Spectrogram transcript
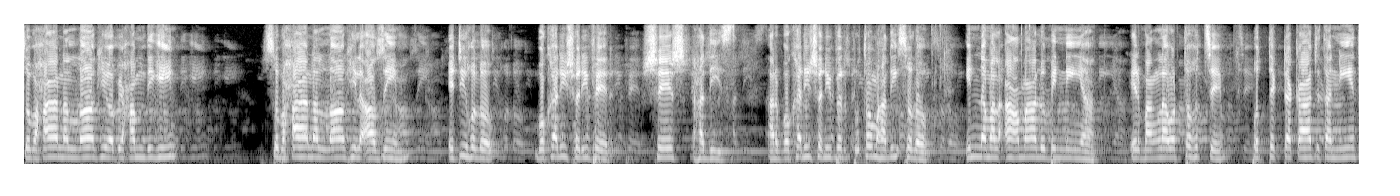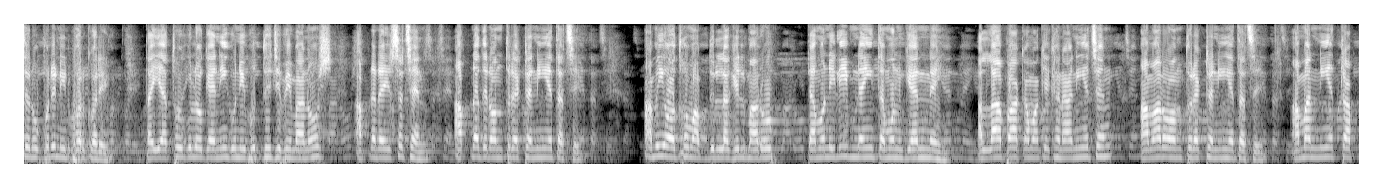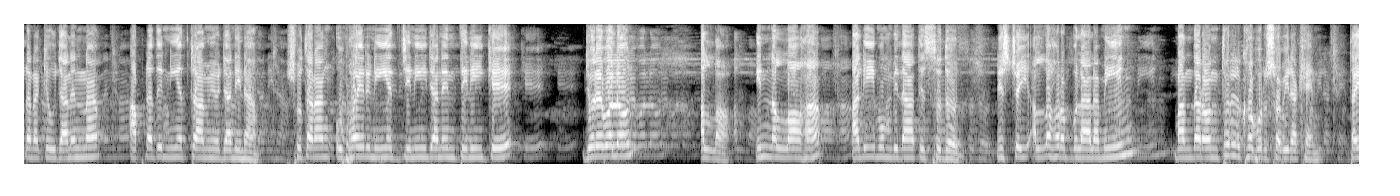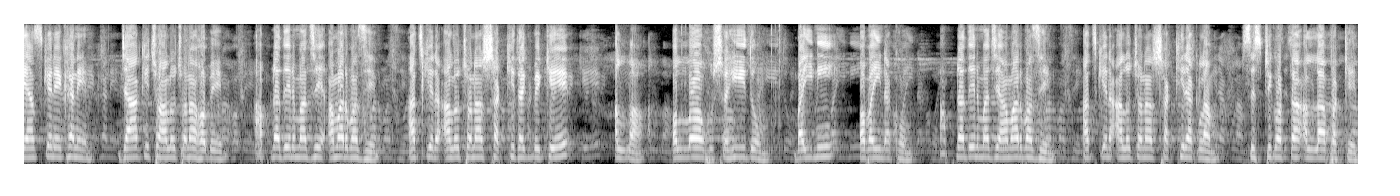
সুবহান আল্লাহি সুবহান আল্লাহিল আজিম এটি হলো বুখারী শরীফের শেষ হাদিস। আর বুখারী শরীফের প্রথম হাদিস হলো, ইন্নামাল আমালু বিন্নিয়াত। এর বাংলা অর্থ হচ্ছে, প্রত্যেকটা কাজ তার নিয়তের উপরে নির্ভর করে। তাই এতগুলো জ্ঞানী গুণী বুদ্ধিজীবী মানুষ, আপনারা এসেছেন, আপনাদের অন্তরে একটা নিয়ত আছে। আমি অথম আবদুল্লাহ গিল মারুফ, তেমন ইলিম নেই, তেমন জ্ঞান নেই। আল্লাহ পাক আমাকে এখানে আনিয়েছেন। আমারও অন্তর একটা নিয়ত আছে। আমার নিয়তটা আপনারা কেউ জানেন না, আপনাদের নিয়তটা আমিও জানি না। সুতরাং উভয়ের নিয়ত যিনি জানেন তিনি কে? জোরে বলুন। আল্লাহ। ইন্নাল্লাহ আলিমুম বিদাতিস সুদুর। নিশ্চয়ই আল্লাহ রাব্বুল আলামিন বান্দার অন্তরের খবর সবই রাখেন। তাই আজকের এখানে যা কিছু আলোচনা হবে, আপনাদের মাঝে, আমার মাঝে, আজকের আলোচনার সাক্ষী থাকবে কে? আল্লাহ। আল্লাহু শাহীদুম বাইনি অবাইনাকুম আপনাদের মাঝে, আমার মাঝে আজকের আলোচনার সাক্ষী রাখলাম সৃষ্টিকর্তা আল্লাহ পাককে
